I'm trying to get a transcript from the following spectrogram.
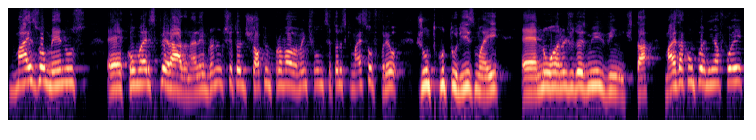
mais ou menos é, como era esperado, né? Lembrando que o setor de shopping provavelmente foi um dos setores que mais sofreu junto com o turismo aí é, no ano de 2020, tá? Mas a companhia foi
